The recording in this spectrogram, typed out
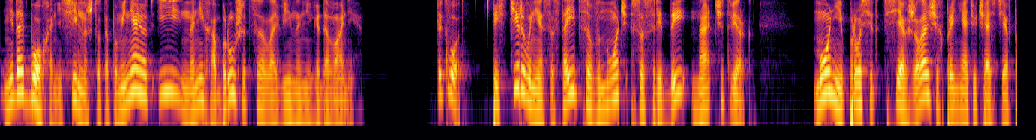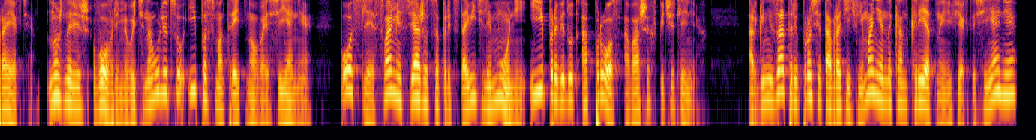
Не дай бог они сильно что-то поменяют и на них обрушится лавина негодования. Так вот, тестирование состоится в ночь со среды на четверг. Мони просит всех желающих принять участие в проекте. Нужно лишь вовремя выйти на улицу и посмотреть новое сияние. После с вами свяжутся представители МОНИ и проведут опрос о ваших впечатлениях. Организаторы просят обратить внимание на конкретные эффекты сияния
